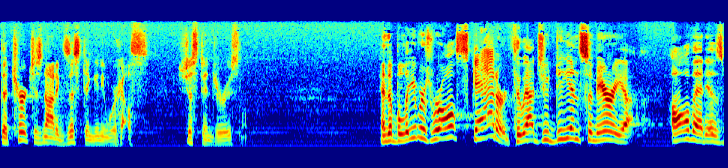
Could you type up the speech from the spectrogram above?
the church is not existing anywhere else, it's just in Jerusalem. And the believers were all scattered throughout Judea and Samaria, all that is,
